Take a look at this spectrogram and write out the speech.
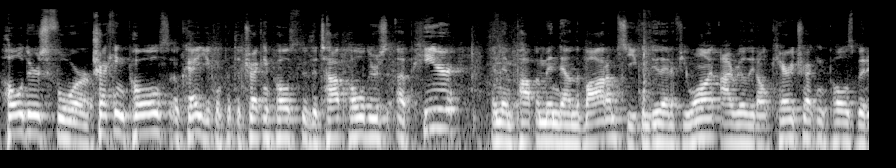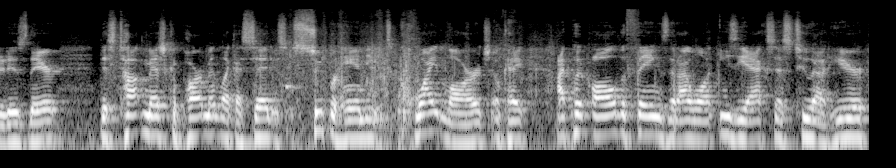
holders for trekking poles. Okay, you can put the trekking poles through the top holders up here and then pop them in down the bottom. So you can do that if you want. I really don't carry trekking poles, but it is there. This top mesh compartment, like I said, is super handy. It's quite large, okay? I put all the things that I want easy access to out here.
